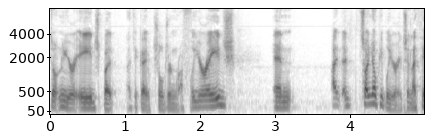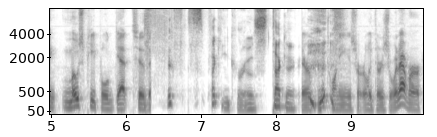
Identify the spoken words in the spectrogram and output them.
don't know your age, but I think I have children roughly your age, and I, I, so I know people your age, and I think most people get to the, fucking gross, Tucker. their 20s or early 30s or whatever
